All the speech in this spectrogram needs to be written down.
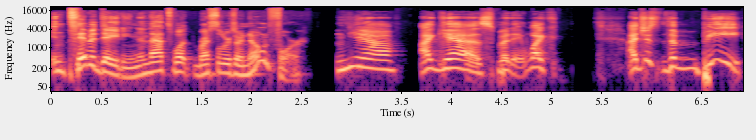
intimidating, and that's what wrestlers are known for. Yeah, I guess, but it, like, I just the bee.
